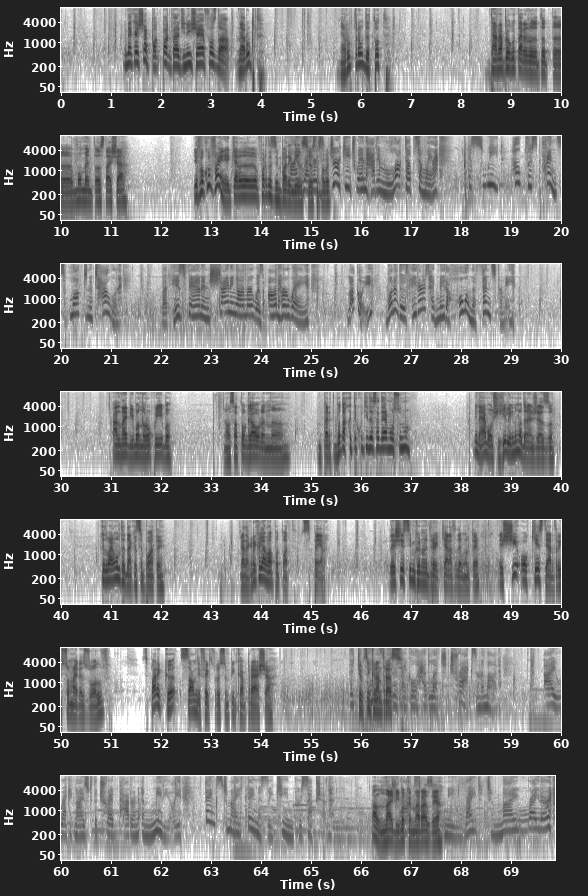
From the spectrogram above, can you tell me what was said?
Gândeam că așa, pac, pac, da, ginei și aia a fost, dar ne-a rupt. Ne-a rupt rău de tot. Da, mi-a plăcut tare rău de tot uh, momentul ăsta așa. E făcut fain, e chiar uh, foarte simpatic DLC-ul ăsta făcut. jerky twin had him locked up somewhere, like a sweet, helpless prince locked in a tower. But his fan in shining armor was on her way. Luckily, one of those haters had made a hole in the fence for me. Al naibii, bă, noroc cu ei, bă. Am lăsat o gaură în, uh, în perte. Bă, dar câte cutii de astea de ammo sunt, mă? Bine, ammo și healing nu mă deranjează. Cât mai multe, dacă se poate. Gata, cred că le-am luat pe toate. Sper. Deși simt că nu ne trebuie chiar atât de multe. Deși o chestie ar trebui să o mai rezolv. Se pare că sound effects-urile sunt un pic cam prea așa. The Cel puțin când am twins' tras. I recognized the tread pattern immediately, thanks to my famously keen perception. Al naibii, bă, că narează ea. me right to my writer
